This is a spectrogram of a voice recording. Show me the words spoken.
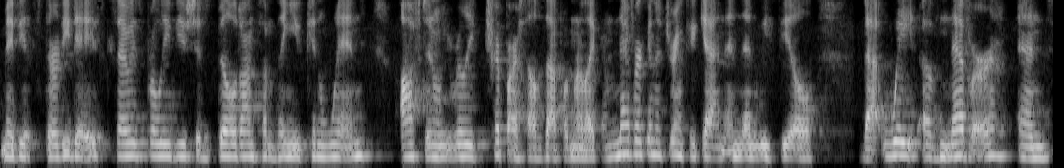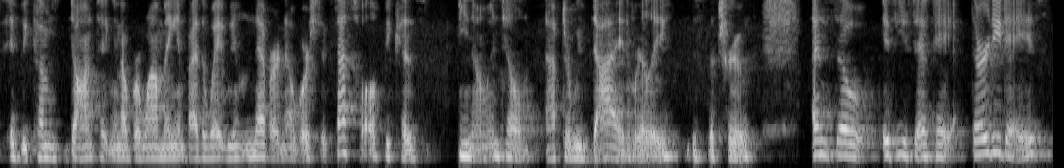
Maybe it's 30 days because i always believe you should build on something you can win. Often we really trip ourselves up when we're like i'm never gonna drink again and then we feel that weight of never and it becomes daunting and overwhelming. And by the way we'll never know we're successful because you know, until after we've died, really is the truth. And so if you say, okay, 30 days,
